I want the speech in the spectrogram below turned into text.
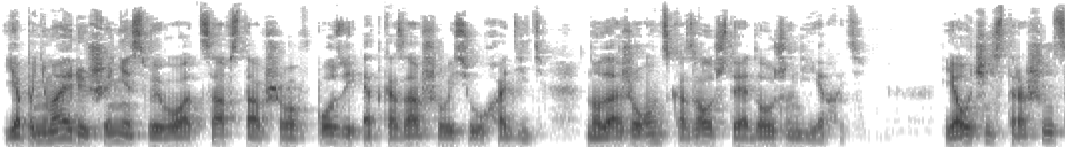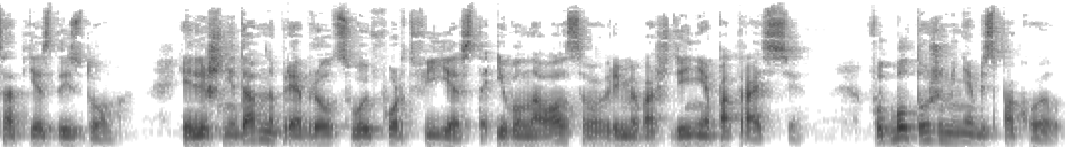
Я понимаю решение своего отца, вставшего в позу и отказавшегося уходить, но даже он сказал, что я должен ехать. Я очень страшился отъезда из дома. Я лишь недавно приобрел свой Ford Fiesta и волновался во время вождения по трассе. Футбол тоже меня беспокоил.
